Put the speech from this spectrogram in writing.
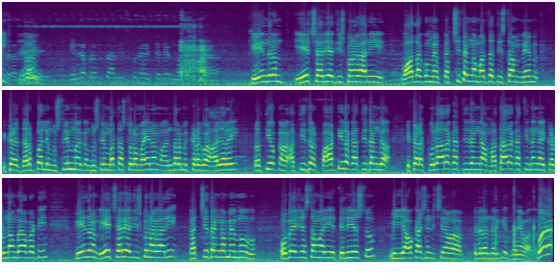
కేంద్రం ఏ చర్య తీసుకున్నా కానీ వాళ్ళకు మేము ఖచ్చితంగా మద్దతు ఇస్తాం. మేము ఇక్కడ దర్పల్లి ముస్లిం ముస్లిం మతస్థులమైన అందరం ఇక్కడ హాజరై ప్రతి ఒక్క అతీత పార్టీలకు అతీతంగా ఇక్కడ కులాలకు అతీతంగా మతాలకు అతీతంగా ఇక్కడ ఉన్నాం కాబట్టి కేంద్రం ఏ చర్య తీసుకున్నా కానీ ఖచ్చితంగా మేము ఒబే చేస్తామని తెలియజేస్తూ మీ అవకాశం ఇచ్చిన పెద్దలందరికీ ధన్యవాదాలు.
